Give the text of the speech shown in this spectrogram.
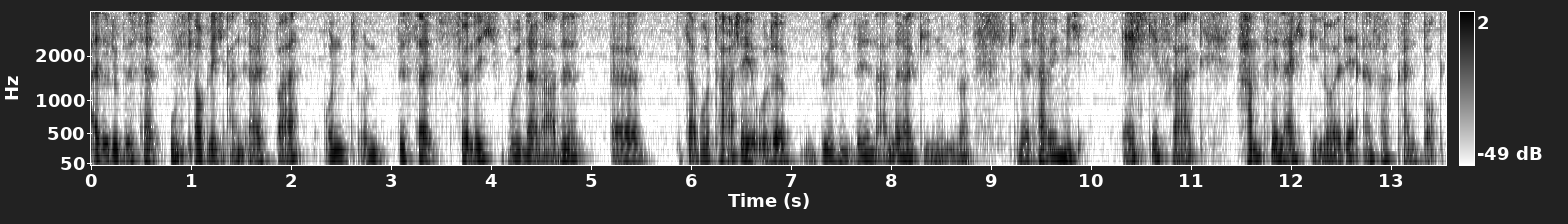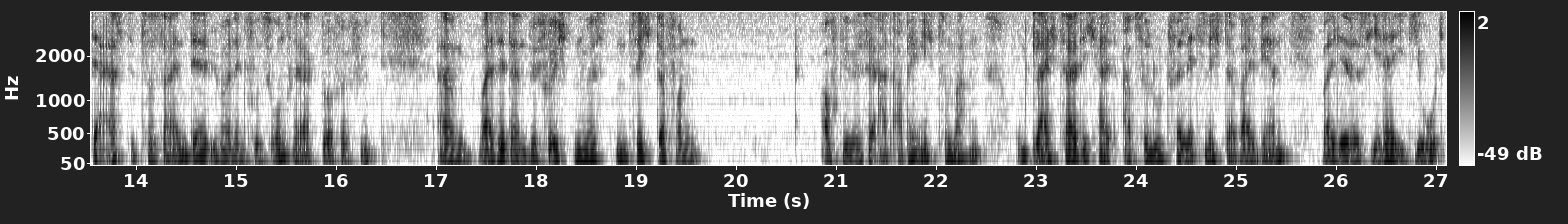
Also du bist halt unglaublich angreifbar und, und bist halt völlig vulnerabel äh, Sabotage oder bösen Willen anderer gegenüber. Und jetzt habe ich mich echt gefragt, haben vielleicht die Leute einfach keinen Bock, der Erste zu sein, der über einen Fusionsreaktor verfügt, ähm, weil sie dann befürchten müssten, sich davon auf gewisse Art abhängig zu machen und gleichzeitig halt absolut verletzlich dabei wären, weil dir das jeder Idiot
